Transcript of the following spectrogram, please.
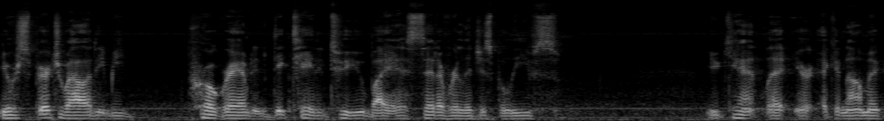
your spirituality be programmed and dictated to you by a set of religious beliefs. You can't let your economic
